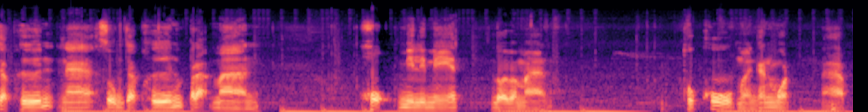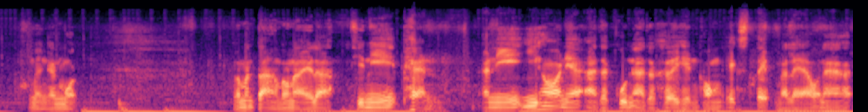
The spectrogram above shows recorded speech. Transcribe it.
จากพื้นนะสูงจากพื้นประมาณ 6มิลลิเมตรโดยประมาณ ทุกคู่เหมือนกันหมดนะครับ เหมือนกันหมด แล้วมันต่างตรงไหนล่ะ ทีนี้แผ่น อันนี้ยี่ห้อเนี้ยอาจจะคุณอาจจะเคยเห็นของ X Step มาแล้วนะครับ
